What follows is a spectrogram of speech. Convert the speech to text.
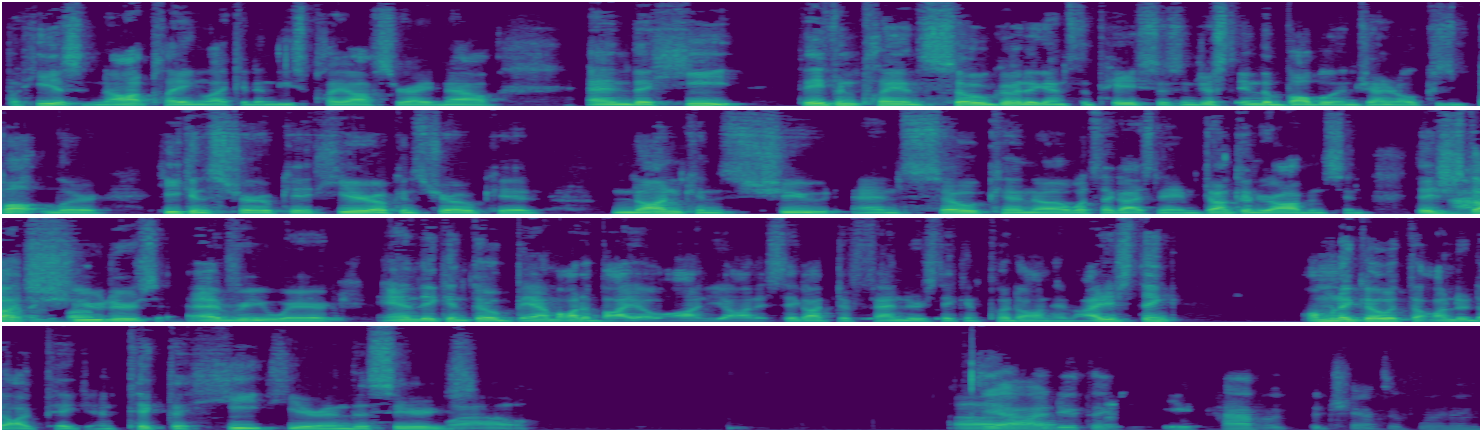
but he is not playing like it in these playoffs right now. And the Heat, they've been playing so good against the Pacers and just in the bubble in general. Because Butler, he can stroke it. Herro can stroke it. Nunn can shoot, and so can uh, what's that guy's name? Duncan Robinson. They just got think Butler- shooters everywhere, and they can throw Bam Adebayo on Giannis. They got defenders they can put on him. I just think I'm gonna go with the underdog pick and pick the Heat here in this series. Wow. yeah, Uh, I do think we have a good chance of winning.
